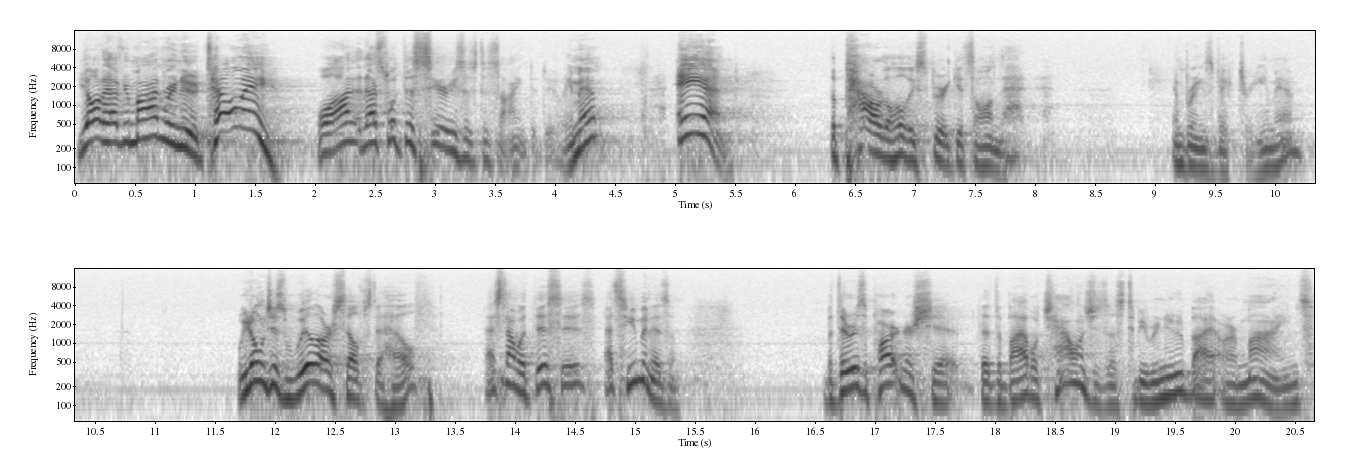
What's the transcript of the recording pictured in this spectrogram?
You ought to have your mind renewed. Tell me. Well, I, that's what this series is designed to do. Amen? And the power of the Holy Spirit gets on that and brings victory. Amen? We don't just will ourselves to health. That's not what this is. That's humanism. But there is a partnership that the Bible challenges us to be renewed by our minds,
